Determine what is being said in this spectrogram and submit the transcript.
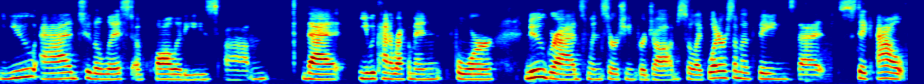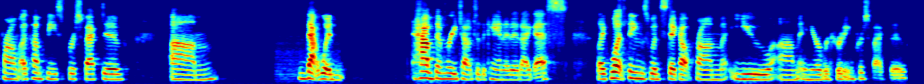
you add to the list of qualities um, that you would kind of recommend for new grads when searching for jobs? So, like, what are some of the things that stick out from a company's perspective um, that would have them reach out to the candidate? I guess, like, what things would stick out from you um, in your recruiting perspective?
